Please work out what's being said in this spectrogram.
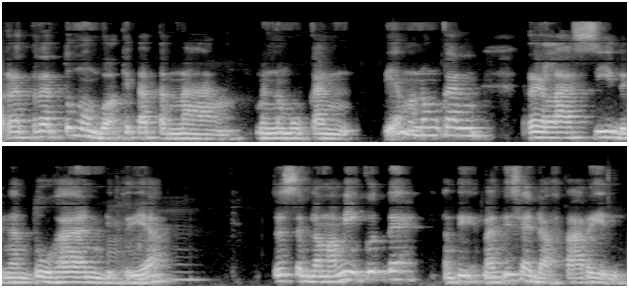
retret tuh membuat kita tenang, menemukan, ya menemukan relasi dengan Tuhan gitu ya. Hmm. Terus saya bilang, mami ikut deh, nanti nanti saya daftarin.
